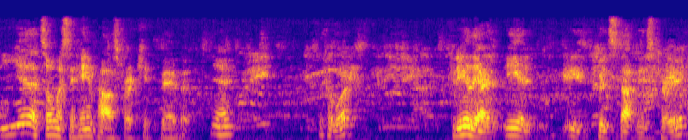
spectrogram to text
Yeah, it's almost a hand pass for a kick there, but yeah, if it works. Cornelio, he had he's a good start in his career.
